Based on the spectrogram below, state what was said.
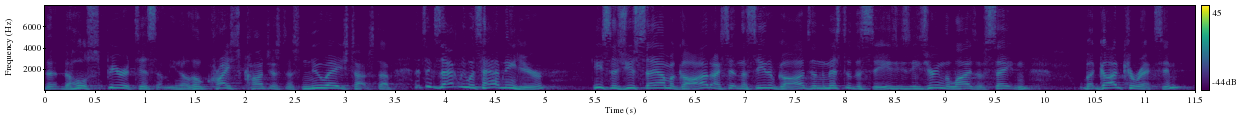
The, the whole spiritism, you know, the whole Christ consciousness, New Age type stuff. That's exactly what's happening here. He says, You say I'm a God. I sit in the seat of gods in the midst of the seas. He's, he's hearing the lies of Satan, but God corrects him.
